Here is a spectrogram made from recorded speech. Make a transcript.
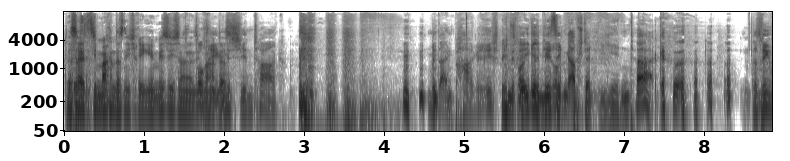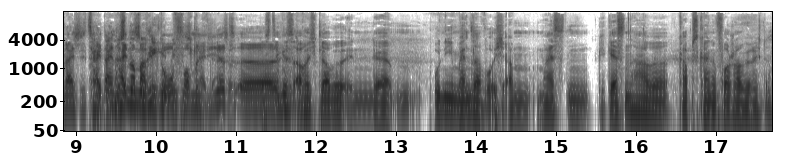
Das heißt, sie machen das nicht regelmäßig, sondern sie machen regelmäßig das. jeden Tag. Mit ein paar Gerichten. In regelmäßigen Abständen jeden Tag. Deswegen weiß ich, die Ja, Zeiteinheit müssen ist noch mal irgendwie doof formuliert. also. Das äh, Ding ist auch, ich glaube, in der Uni-Mensa, wo ich am meisten gegessen habe, gab es keine Vorschaugerichte.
